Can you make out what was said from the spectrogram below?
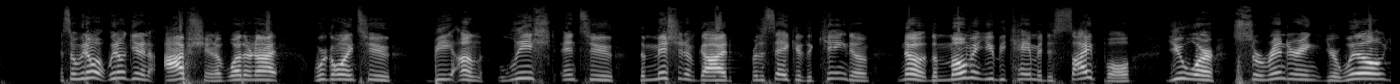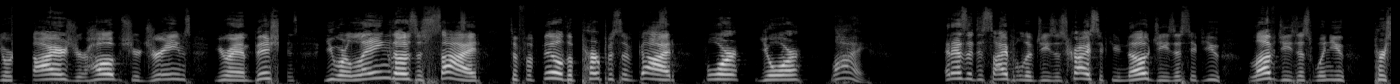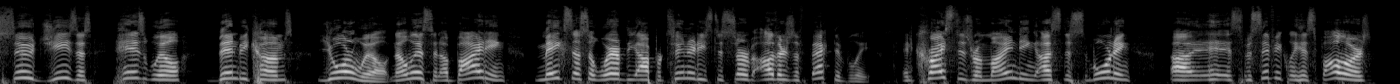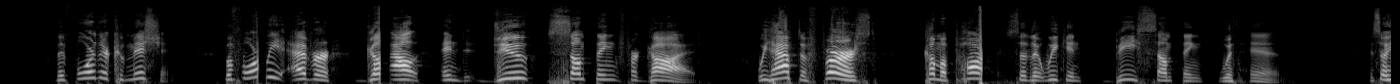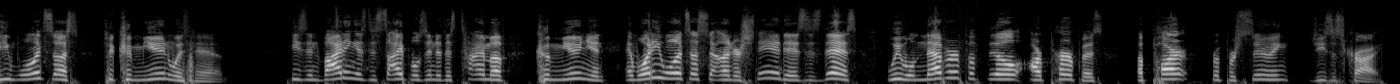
And so we don't, we don't get an option of whether or not we're going to be unleashed into the mission of God for the sake of the kingdom. No, the moment you became a disciple, you were surrendering your will, your desires, your hopes, your dreams, your ambitions. You were laying those aside to fulfill the purpose of God for your life. And as a disciple of Jesus Christ, if you know Jesus, if you love Jesus, when you pursue Jesus, his will then becomes your will. Now, listen, abiding makes us aware of the opportunities to serve others effectively. And Christ is reminding us this morning, uh, specifically his followers, before their commission, before we ever go out and do something for God, we have to first come apart so that we can be something with Him. And so He wants us to commune with Him. He's inviting His disciples into this time of communion. And what he wants us to understand is, is this we will never fulfill our purpose apart from pursuing Jesus Christ.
